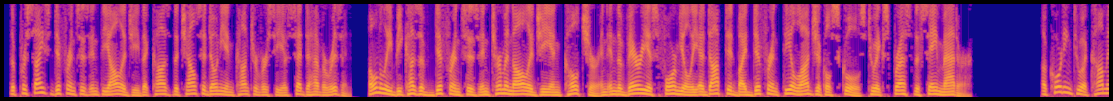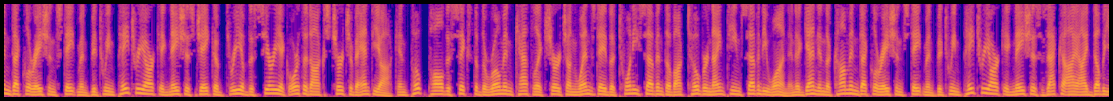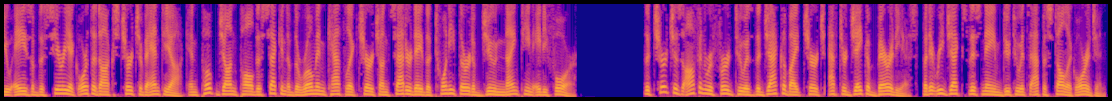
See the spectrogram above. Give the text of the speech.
The precise differences in theology that caused the Chalcedonian controversy is said to have arisen only because of differences in terminology and culture and in the various formulae adopted by different theological schools to express the same matter. According to a common declaration statement between Patriarch Ignatius Jacob III of the Syriac Orthodox Church of Antioch and Pope Paul VI of the Roman Catholic Church on Wednesday 27 October 1971 and again in the common declaration statement between Patriarch Ignatius Zakkai Iwas of the Syriac Orthodox Church of Antioch and Pope John Paul II of the Roman Catholic Church on Saturday 23 June 1984. The church is often referred to as the Jacobite Church after Jacob Baradaeus, but it rejects this name due to its apostolic origin.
